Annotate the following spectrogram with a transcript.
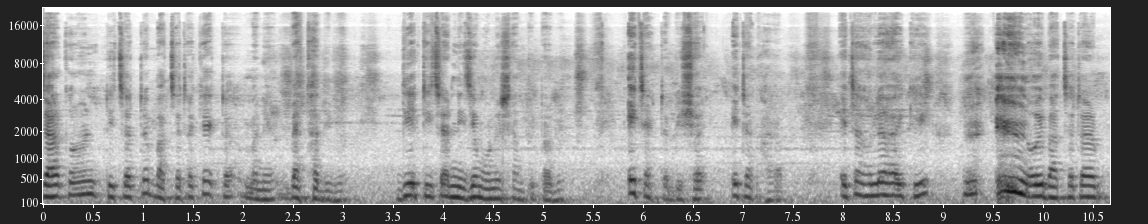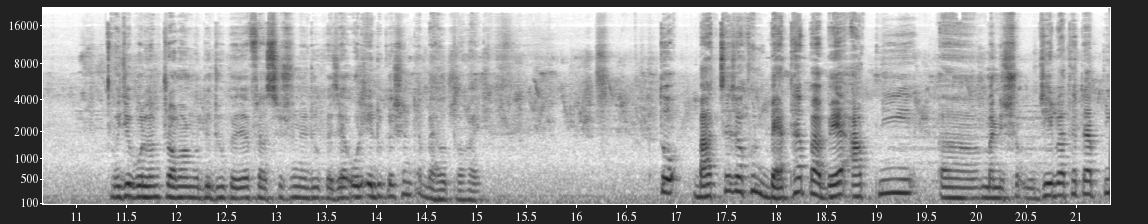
যার কারণে টিচারটা বাচ্চাটাকে একটা মানে ব্যথা দিবে, দিয়ে টিচার নিজে মনে শান্তি পাবে। এটা একটা বিষয়, এটা খারাপ। এটা হলে হয় কি, ওই বাচ্চাটার ওই যে বললাম ট্রমার মধ্যে ঢুকে যায় ফ্রাস্ট্রেশনে ঢুকে যায়, ওর এডুকেশনটা ব্যাহত হয়। তো বাচ্চা যখন ব্যথা পাবে, আপনি মানে যে ব্যথাটা আপনি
